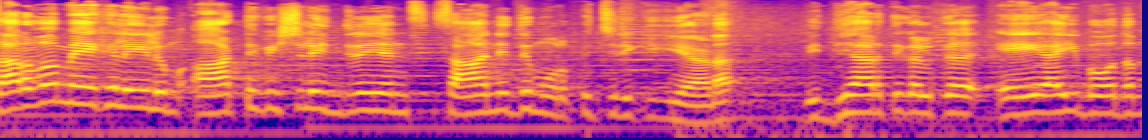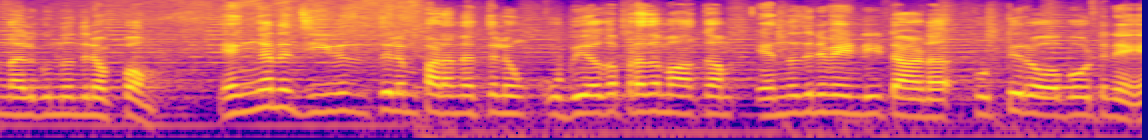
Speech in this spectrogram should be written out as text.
സർവമേഖലയിലും ആർട്ടിഫിഷ്യൽ ഇന്റലിജൻസ് സാന്നിധ്യം ഉറപ്പിച്ചിരിക്കുകയാണ് വിദ്യാർത്ഥികൾക്ക് എ ഐ ബോധം നൽകുന്നതിനൊപ്പം എങ്ങനെ ജീവിതത്തിലും പഠനത്തിലും ഉപയോഗപ്രദമാക്കാം എന്നതിന് വേണ്ടിയിട്ടാണ് കുട്ടി റോബോട്ടിനെ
